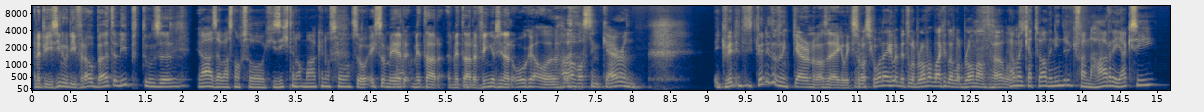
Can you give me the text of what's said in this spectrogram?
En heb je gezien hoe die vrouw buiten liep toen ze Ja, zij was nog zo gezichten aan het maken of zo. zo echt zo meer Ja. met, haar, met haar vingers in haar ogen al, Ah, was het een Karen? Ik weet, niet, ik weet niet of het een Karen was eigenlijk. Ze was gewoon eigenlijk met LeBron aan het lachen dat LeBron aan het huilen Ja, was. maar ik had wel de indruk van haar reactie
